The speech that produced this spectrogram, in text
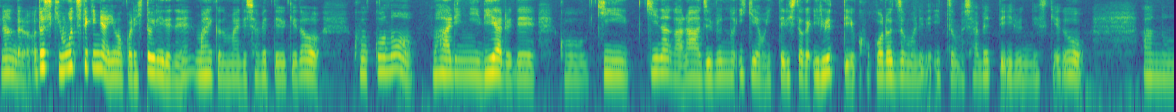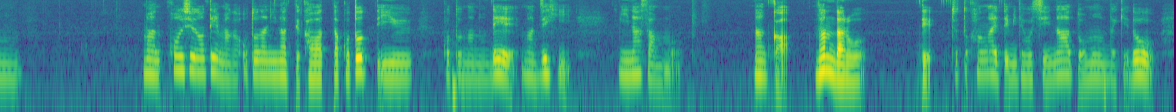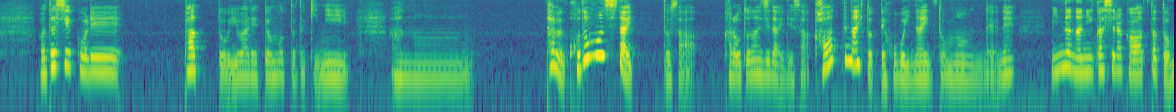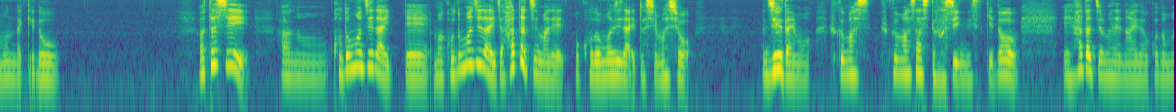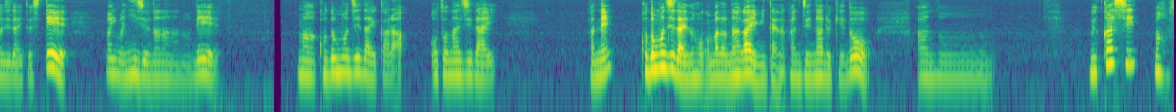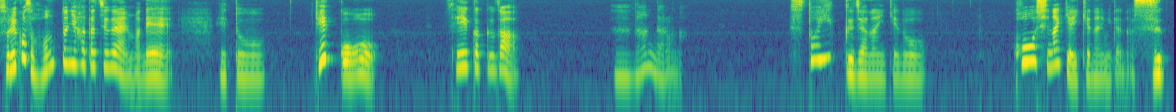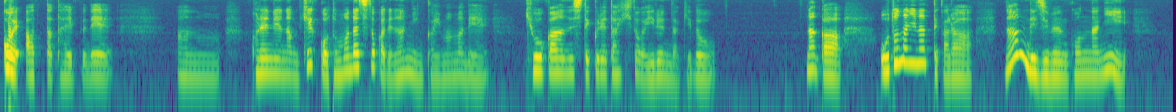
なんだろう私気持ち的には今これ一人でねマイクの前で喋ってるけどここの周りにリアルでこう聞きながら自分の意見を言ってる人がいるっていう心づもりでいつも喋っているんですけどあのまあ今週のテーマが大人になって変わったことっていうことなのでまあ是非皆さんもなんかなんだろうってちょっと考えてみてほしいなと思うんだけど私これパッと言われて思った時にあのー、多分子供時代とさから大人時代でさ変わってない人ってほぼいないと思うんだよね。みんな何かしら変わったと思うんだけど私あの子供時代ってまあ子供時代じゃ二十歳までを子供時代としましょう。10代も含ま含まさせてほしいんですけど二十、歳までの間を子供時代として、まあ、今27なのでまあ子供時代から大人時代がね子供時代の方がまだ長いみたいな感じになるけどあのー、昔、まあ、それこそ本当に二十歳ぐらいまでえっと結構性格が、うん、なんだろうな。ストイックじゃないけどこうしなきゃいけないみたいなすっごいあったタイプであのこれねなんか結構友達とかで何人か今まで共感してくれた人がいるんだけどなんか大人になってからなんで自分こんなに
